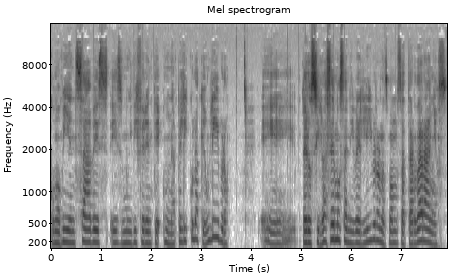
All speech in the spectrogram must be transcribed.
Como bien sabes, es muy diferente una película que un libro. Eh, pero si lo hacemos a nivel libro nos vamos a tardar años.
